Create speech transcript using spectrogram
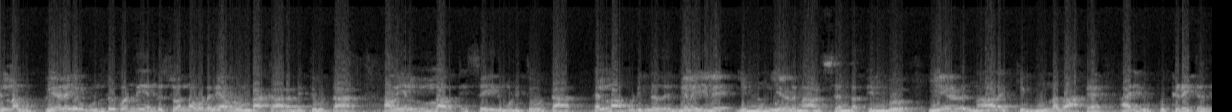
எல்லாம் வேலையை உண்டு பண்ணு என்று சொன்ன உடனே அவர் உண்டாக்க ஆரம்பித்து விட்டார். அவர் எல்லாவற்றையும் செய்து முடித்து விட்டார். எல்லாம் முடிந்தது நிலையிலே இன்னும் ஏழு நாள் சென்ற பின்பு ஏழு நாளைக்கு முன்னதாக அறிவிப்பு கிடைத்தது.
